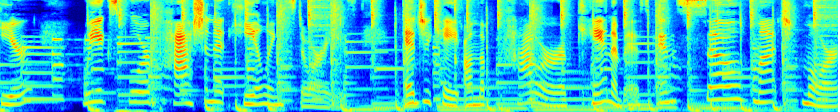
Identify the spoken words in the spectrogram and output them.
Here, we explore passionate healing stories, educate on the power of cannabis, and so much more.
